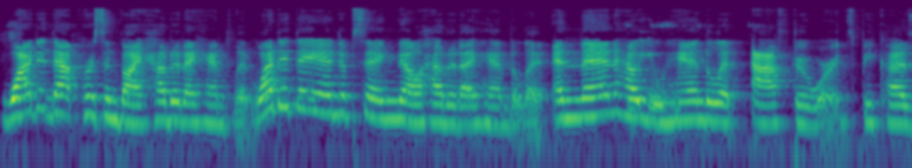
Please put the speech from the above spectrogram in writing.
why did that person buy? How did I handle it? Why did they end up saying no? How did I handle it? And then how you mm-hmm. handle it afterwards because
